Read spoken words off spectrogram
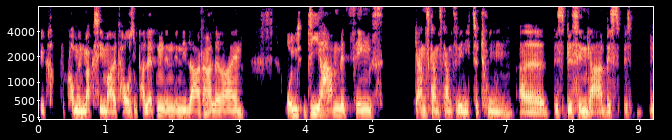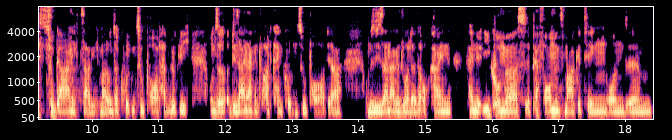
wir bekommen maximal 1000 Paletten in, in die Lagerhalle rein. Und die haben mit Things ganz, ganz, ganz wenig zu tun. Mhm. Äh, bis, bis hin gar, bis, bis, bis zu gar nichts, sage ich mal. Unser Kundensupport hat wirklich, unsere Designagentur hat keinen Kundensupport, ja. Unsere Designagentur hat auch kein, keine E-Commerce, äh, Performance Marketing und ähm,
